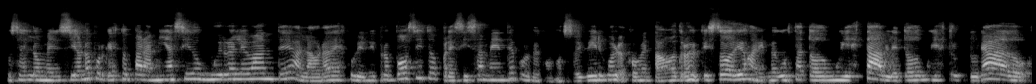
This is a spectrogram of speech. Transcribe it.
Entonces lo menciono porque esto para mí ha sido muy relevante a la hora de descubrir mi propósito, precisamente porque como soy Virgo, lo he comentado en otros episodios, a mí me gusta todo muy estable, todo muy estructurado,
